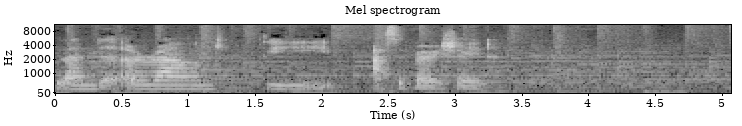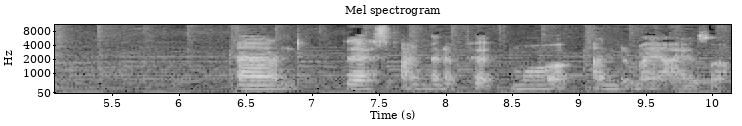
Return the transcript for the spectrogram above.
blend it around the Acid Berry shade. And this I'm going to put more under my eye as well.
